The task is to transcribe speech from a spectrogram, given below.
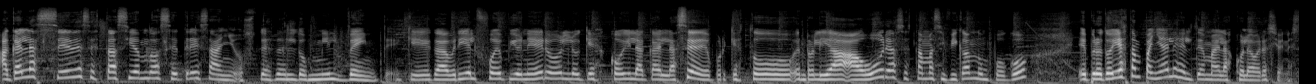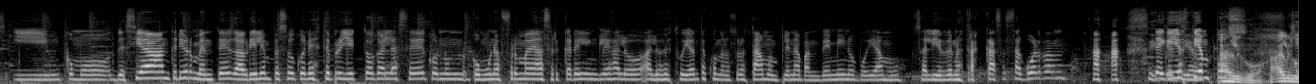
Acá en la sede se está haciendo hace tres años, desde el 2020, que Gabriel fue pionero en lo que es COIL acá en la sede, porque esto en realidad ahora se está masificando un poco, eh, pero todavía está en pañales el tema de las colaboraciones. Y como decía anteriormente, Gabriel empezó con este proyecto acá en la sede con un- como una forma de acercar el inglés a, lo- a los estudiantes cuando nosotros estábamos en plena pandemia y no podíamos salir de nuestras casas, ¿se acuerdan? Sí, de aquellos tiempo. tiempos Algo, algo.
